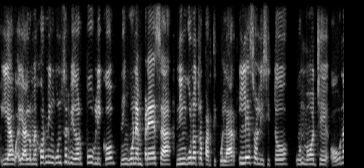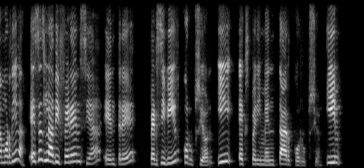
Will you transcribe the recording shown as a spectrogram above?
Y a, y a lo mejor ningún servidor público, ninguna empresa, ningún otro particular le solicitó un moche o una mordida. Esa es la diferencia entre percibir corrupción y experimentar corrupción. Y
